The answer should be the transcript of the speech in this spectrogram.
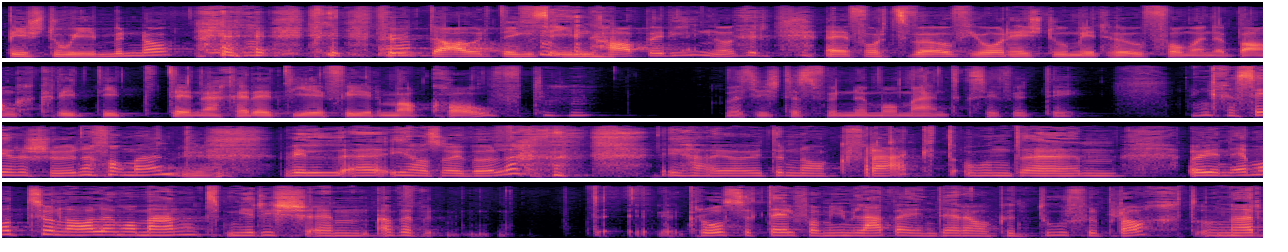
bist du immer noch. Heute ja. allerdings Inhaberin, oder? Äh, vor zwölf Jahren hast du mit Hilfe von einem Bankkredit dann nachher die Firma gekauft. Mhm. Was ist das für ein Moment für dich? Eigentlich ein sehr schöner Moment, ja. weil äh, ich es euch wollen. ich habe euch danach gefragt und ähm, ein emotionaler Moment. Mir ist ähm, aber grossen Teil von meinem Leben in der Agentur verbracht und dann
